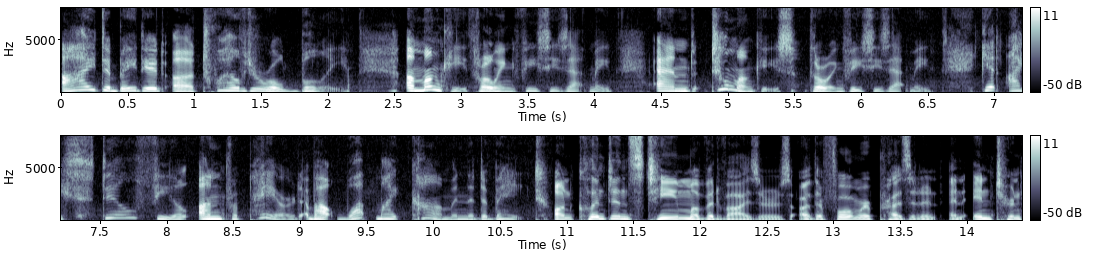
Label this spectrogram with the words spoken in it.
I debated a 12 year old bully, a monkey throwing feces at me, and two monkeys throwing feces at me. Yet I still feel unprepared about what might come in the debate. On Clinton's team of advisors are the former president and intern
